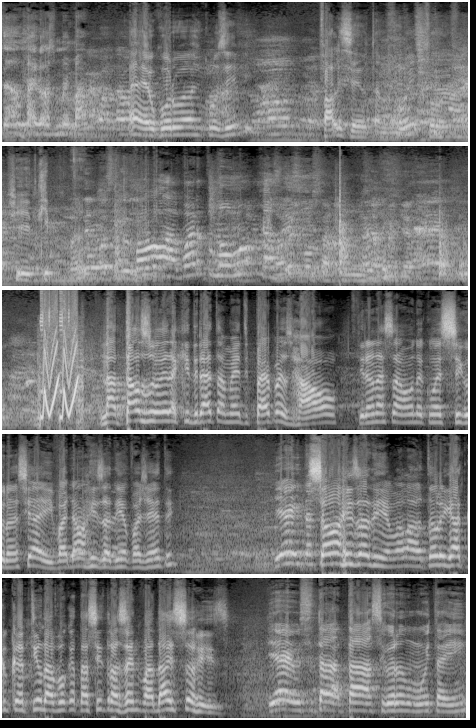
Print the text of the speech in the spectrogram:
tem um negócio mesmo. É, o coroa, inclusive, faleceu também. Foi? Foi. Filho, que. Agora tu não Natal Zoeira aqui diretamente de Peppers Hall, tirando essa onda com esse segurança. E aí, vai dar uma risadinha pra gente? E aí, tá... Só uma risadinha, vai lá. Tô ligado que o cantinho da boca tá se trazendo pra dar esse sorriso. e aí você tá, tá segurando muito aí?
